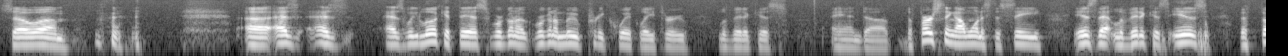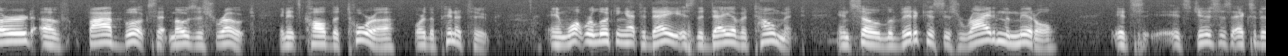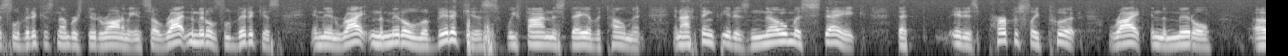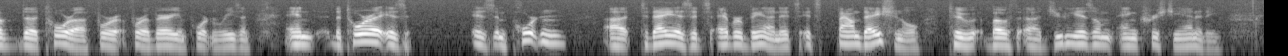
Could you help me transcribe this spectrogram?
So, um, uh, as, as as we look at this, we're going we're gonna move pretty quickly through Leviticus. And uh, the first thing I want us to see is that Leviticus is the third of five books that Moses wrote, and it's called the Torah or the Pentateuch. And what we're looking at today is the Day of Atonement. And so Leviticus is right in the middle. It's, it's Genesis, Exodus, Leviticus, Numbers, Deuteronomy. And so right in the middle is Leviticus. And then right in the middle of Leviticus, we find this Day of Atonement. And I think it is no mistake that it is purposely put right in the middle of the Torah for, for a very important reason. And the Torah is as important uh, today as it's ever been. It's, it's foundational to both uh, Judaism and Christianity.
